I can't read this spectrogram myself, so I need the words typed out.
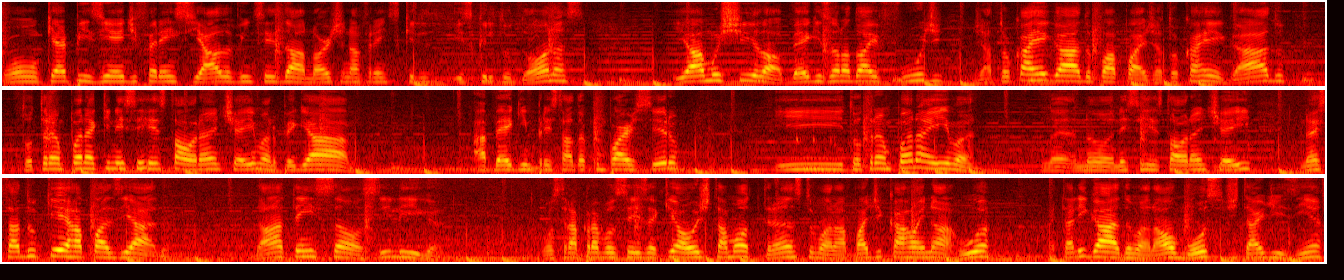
Com um capzinho aí diferenciado, 26 da Norte na frente escrito, escrito Donas E a mochila, ó, bag zona do iFood Já tô carregado, papai, já tô carregado Tô trampando aqui nesse restaurante aí, mano Peguei a, a bag emprestada com parceiro e tô trampando aí, mano. Né, no, nesse restaurante aí. Nós tá do que, rapaziada? Dá uma atenção, se liga. Mostrar pra vocês aqui, ó. Hoje tá mó trânsito, mano. Uma pá de carro aí na rua. Mas tá ligado, mano. Almoço de tardezinha.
